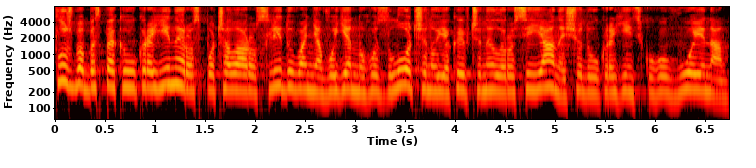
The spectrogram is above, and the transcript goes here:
Служба безпеки України розпочала розслідування воєнного злочину, який вчинили росіяни щодо українського воїна.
